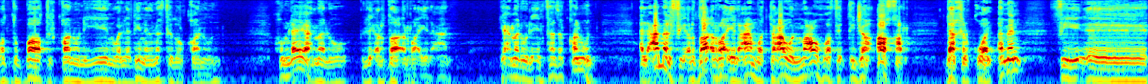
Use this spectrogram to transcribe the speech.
والضباط القانونيين والذين ينفذوا القانون هم لا يعملوا لإرضاء الرأي العام يعملوا لإنفاذ القانون. العمل في إرضاء الرأي العام والتعاون معه هو في اتجاه آخر داخل قوى الأمن في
